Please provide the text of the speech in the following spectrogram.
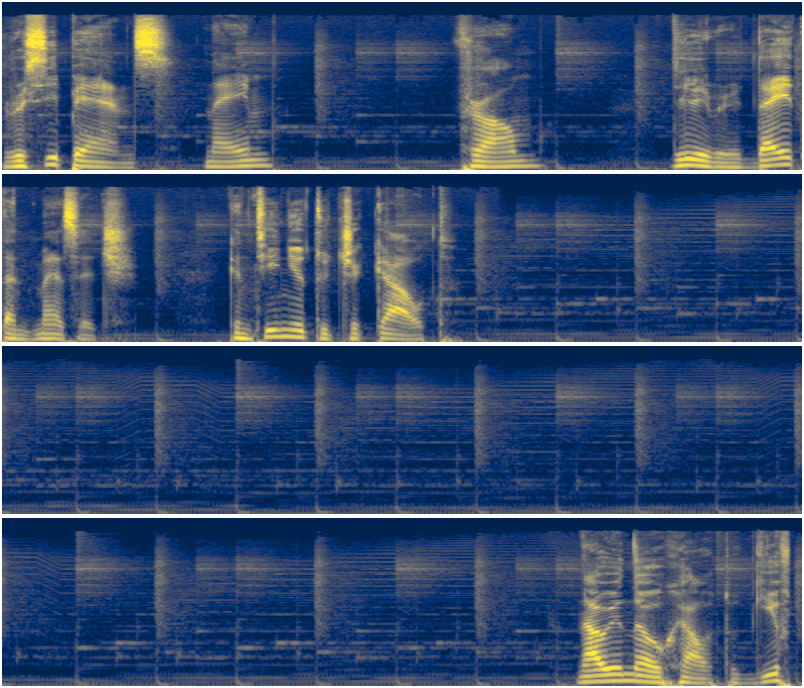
Recipient's name, from, delivery date and message. Continue to check out. Now you know how to gift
